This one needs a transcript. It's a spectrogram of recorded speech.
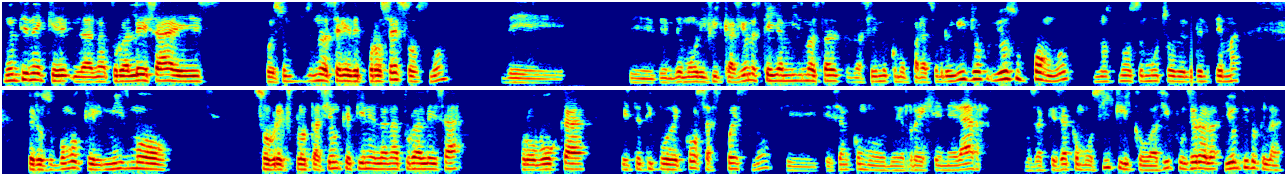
no entiende que la naturaleza es, pues, una serie de procesos, ¿no? De, de, modificaciones que ella misma está haciendo como para sobrevivir. Yo, yo supongo, no, no sé mucho del, del tema, pero supongo que el mismo sobreexplotación que tiene la naturaleza provoca este tipo de cosas, pues, ¿no? Que, sean como de regenerar, o sea, que sea como cíclico, así funciona, yo entiendo que la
